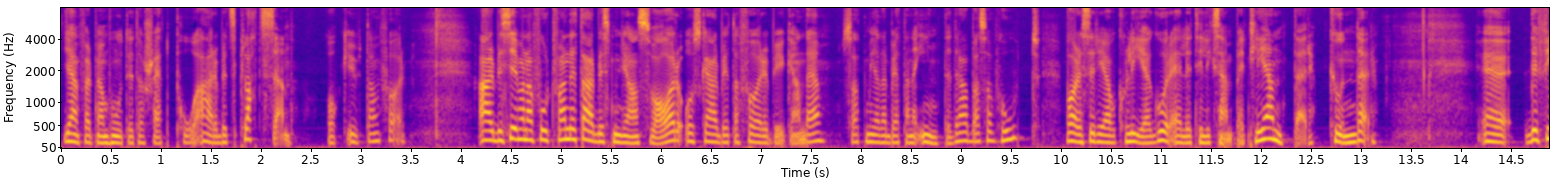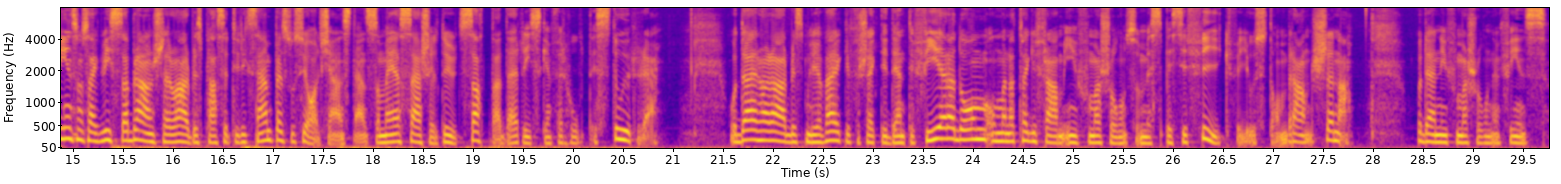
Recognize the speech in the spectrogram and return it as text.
jämfört med om hotet har skett på arbetsplatsen och utanför. Arbetsgivaren har fortfarande ett arbetsmiljöansvar och ska arbeta förebyggande så att medarbetarna inte drabbas av hot, vare sig det är av kollegor eller till exempel klienter, kunder. Eh, det finns som sagt vissa branscher och arbetsplatser, till exempel socialtjänsten, som är särskilt utsatta där risken för hot är större. Och där har Arbetsmiljöverket försökt identifiera dem och man har tagit fram information som är specifik för just de branscherna. Och den informationen finns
